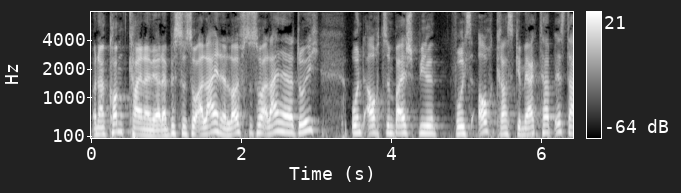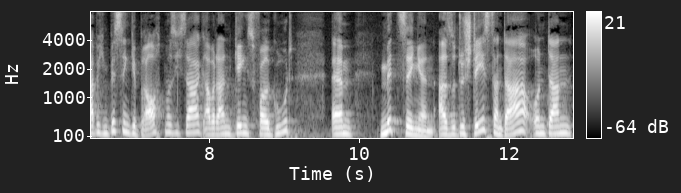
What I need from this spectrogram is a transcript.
und dann kommt keiner mehr. Dann bist du so alleine, läufst du so alleine da durch. Und auch zum Beispiel, wo ich es auch krass gemerkt habe, ist, da habe ich ein bisschen gebraucht, muss ich sagen, aber dann ging es voll gut. Ähm, mitsingen. Also du stehst dann da und dann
